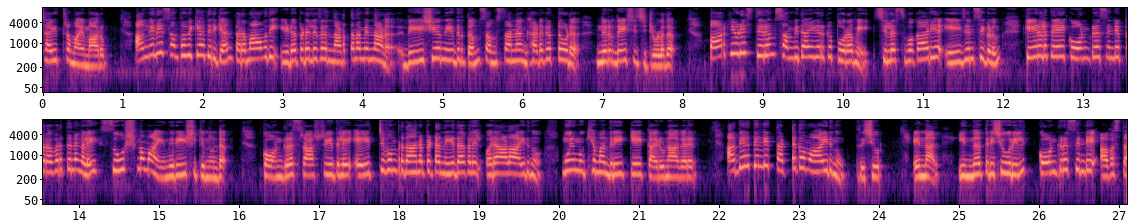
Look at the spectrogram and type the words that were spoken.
ചരിത്രമായി മാറും. അങ്ങനെ സംഭവിക്കാതിരിക്കാൻ പരമാവധി ഇടപെടലുകൾ നടത്തണമെന്നാണ് ദേശീയ നേതൃത്വം സംസ്ഥാന ഘടകത്തോട് നിർദ്ദേശിച്ചിട്ടുള്ളത്. പാർട്ടിയുടെ സ്ഥിരം സംവിധായകർക്ക് പുറമെ ചില സ്വകാര്യ ഏജൻസികളും കേരളത്തിലെ കോൺഗ്രസിന്റെ പ്രവർത്തനങ്ങളെ സൂക്ഷ്മമായി നിരീക്ഷിക്കുന്നുണ്ട്. കോൺഗ്രസ് രാഷ്ട്രീയത്തിലെ ഏറ്റവും പ്രധാനപ്പെട്ട നേതാക്കളിൽ ഒരാളായിരുന്നു മുൻ മുഖ്യമന്ത്രി കെ കരുണാകരൻ. അദ്ദേഹത്തിന്റെ തട്ടകമായിരുന്നു തൃശൂർ. എന്നാൽ ഇന്ന് തൃശൂരിൽ കോൺഗ്രസിന്റെ അവസ്ഥ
